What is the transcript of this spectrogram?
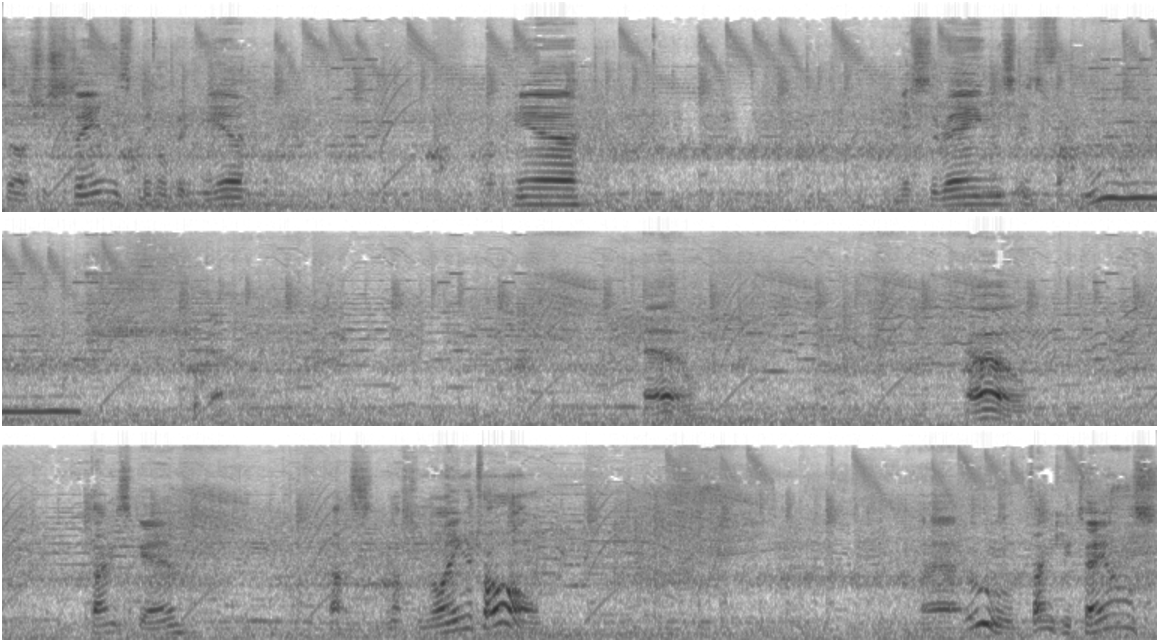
So let's just stay in this middle bit here. Over here. Miss the rings. It's fine. Ooh. Sugar. Oh. Oh. Thanks, game. That's not annoying at all. Uh, ooh, thank you, Tails.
